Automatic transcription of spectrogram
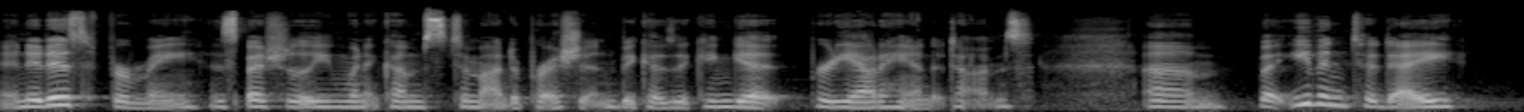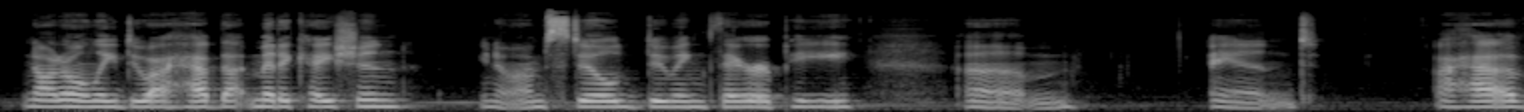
And it is for me, especially when it comes to my depression, because it can get pretty out of hand at times. Um, but even today, not only do I have that medication, you know, I'm still doing therapy. Um, and I have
